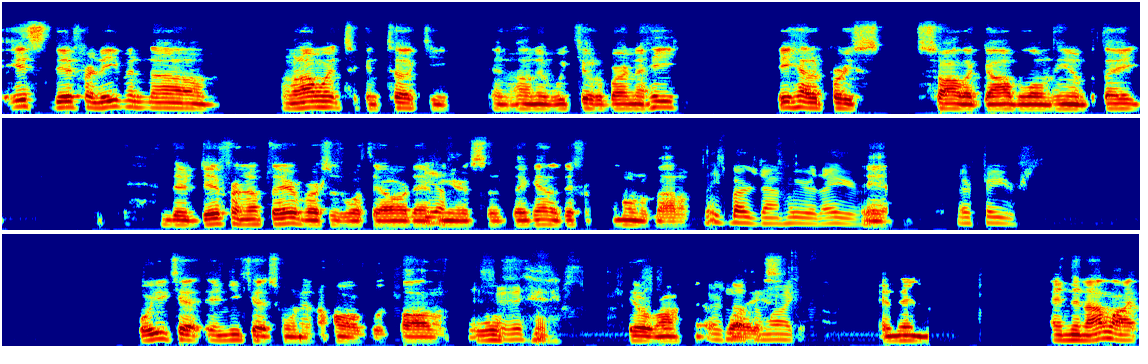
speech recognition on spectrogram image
it's different. Even um, when I went to Kentucky and hunted, we killed a bird. Now he, he had a pretty solid gobble on him, but they, they're different up there versus what they are down Yeah. here. So they got a different tone about them. These birds down here, they are, Yeah. they're fierce. Well, you catch and you catch one in a hardwood bottom, Oof, he'll rock that nothing place. like it. and then, and then I like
